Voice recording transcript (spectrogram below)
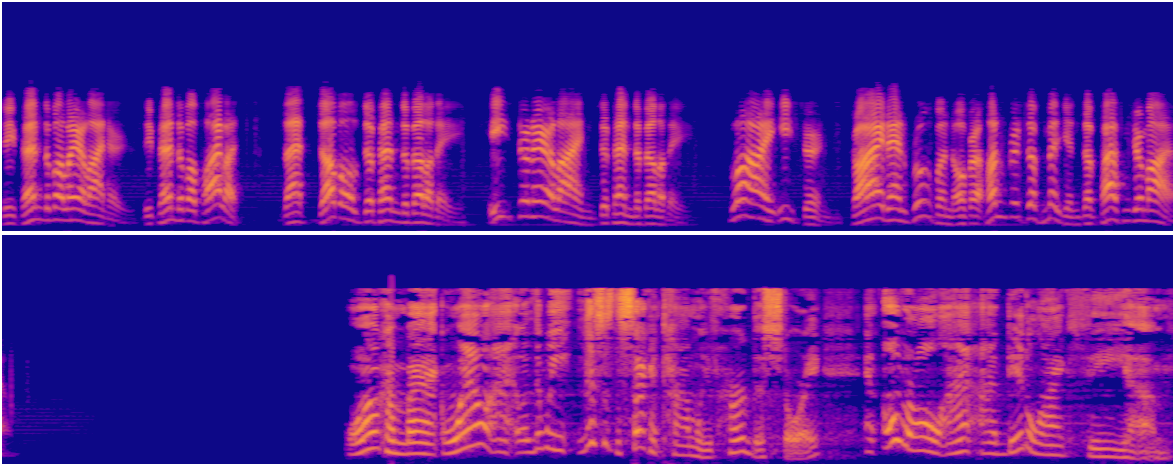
Dependable airliners, dependable pilots. That double dependability. Eastern Airlines dependability. Fly Eastern, tried and proven over hundreds of millions of passenger miles. Welcome back. Well, I, we this is the second time we've heard this story, and overall, I, I did like the um,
